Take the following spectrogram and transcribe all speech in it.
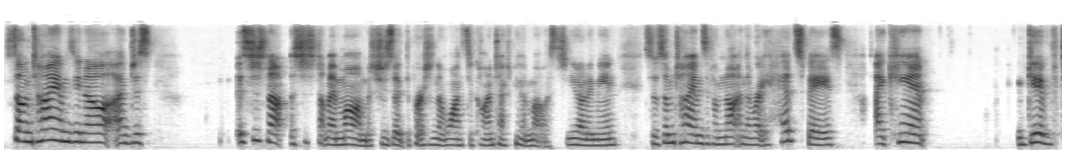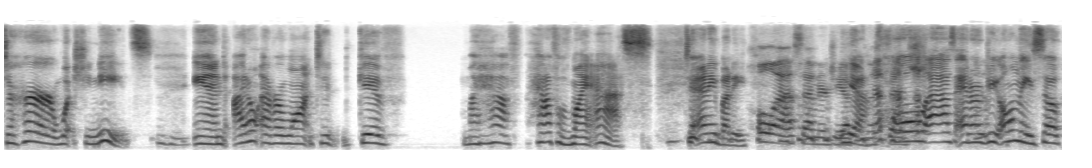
sometimes, you know, I'm just it's just not it's just not my mom, but she's like the person that wants to contact me the most. You know what I mean? So sometimes if I'm not in the right headspace, I can't give to her what she needs. And I don't ever want to give my half half of my ass to anybody. Whole ass energy. yeah, this whole ass energy only. So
